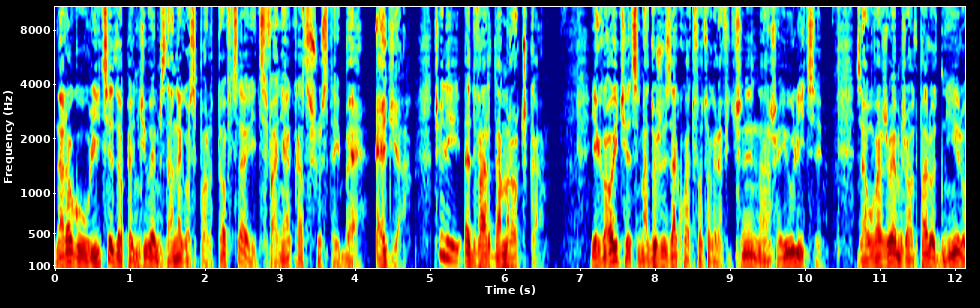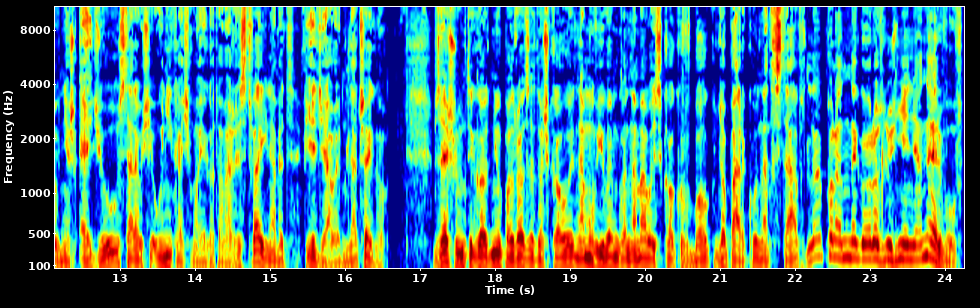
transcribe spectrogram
Na rogu ulicy dopędziłem znanego sportowca i cwaniaka z szóstej B, Edzia, czyli Edwarda Mroczka. Jego ojciec ma duży zakład fotograficzny na naszej ulicy. Zauważyłem, że od paru dni również Edziu starał się unikać mojego towarzystwa i nawet wiedziałem dlaczego. W zeszłym tygodniu po drodze do szkoły namówiłem go na mały skok w bok do parku nad staw dla porannego rozluźnienia nerwów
